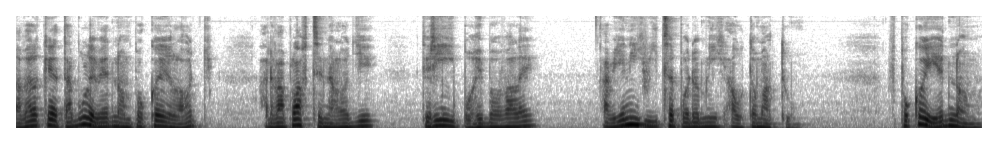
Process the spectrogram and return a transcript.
na velké tabuli v jednom pokoji loď a dva plavci na lodi, kteří ji pohybovali, a v jiných více podobných automatů. V pokoji jednom,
